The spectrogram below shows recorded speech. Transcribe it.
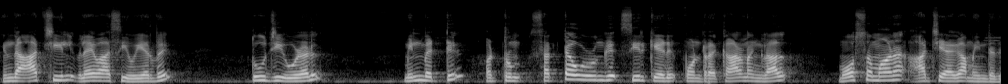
இந்த ஆட்சியில் விலைவாசி உயர்வு டூ ஜி ஊழல் மின்வெட்டு மற்றும் சட்ட ஒழுங்கு சீர்கேடு போன்ற காரணங்களால் மோசமான ஆட்சியாக அமைந்தது.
